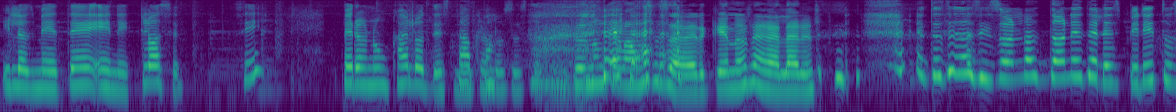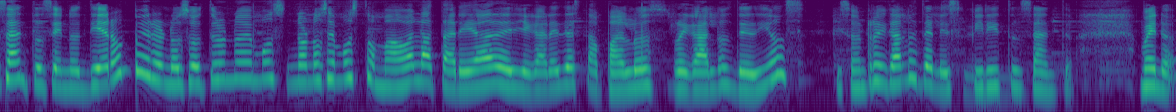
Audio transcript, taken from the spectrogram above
y los mete en el closet, ¿sí? Pero nunca los destapa. Nunca los destapa. Entonces nunca vamos a saber qué nos regalaron. Entonces así son los dones del Espíritu Santo, se nos dieron, pero nosotros no hemos, no nos hemos tomado la tarea de llegar y destapar los regalos de Dios. Y son regalos del Espíritu Santo. Bueno,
